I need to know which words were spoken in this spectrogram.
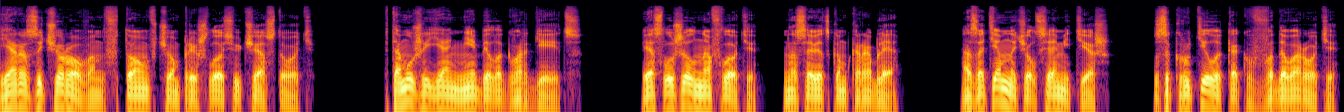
Я разочарован в том, в чем пришлось участвовать. К тому же я не белогвардеец. Я служил на флоте, на советском корабле. А затем начался мятеж. Закрутило, как в водовороте.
